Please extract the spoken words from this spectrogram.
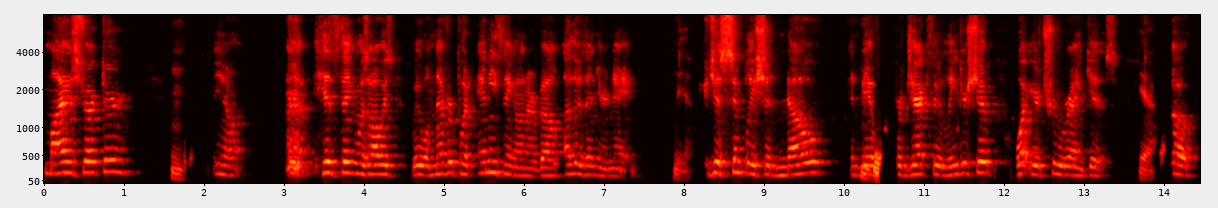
my instructor, hmm. you know, his thing was always, we will never put anything on our belt other than your name. Yeah. You just simply should know and be hmm. able to project through leadership what your true rank is. Yeah. So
